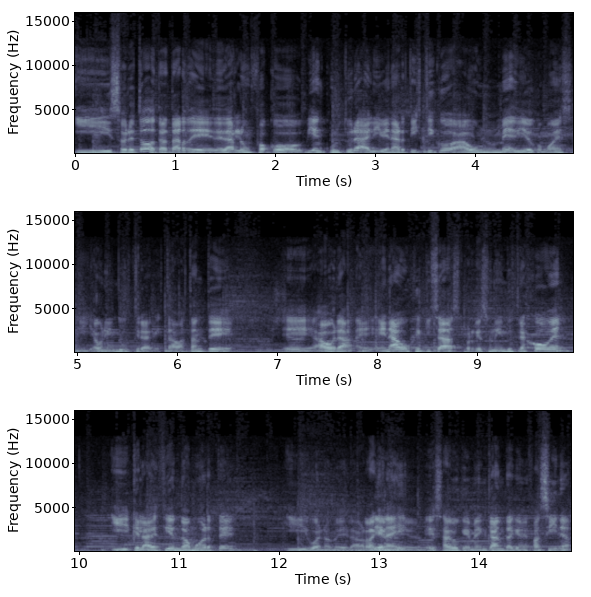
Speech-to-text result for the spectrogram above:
Y sobre todo tratar de, de darle un foco bien cultural y bien artístico a un medio como es y a una industria que está bastante eh, ahora eh, en auge quizás porque es una industria joven y que la defiendo a muerte. Y bueno, me- la verdad Bien que ahí. me- es algo que me encanta, que me fascina.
